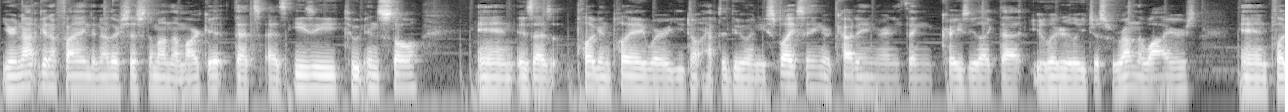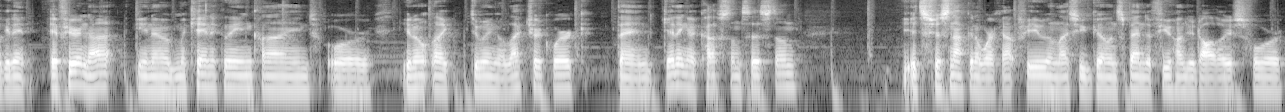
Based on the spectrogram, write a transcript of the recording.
You're not gonna find another system on the market that's as easy to install and is as plug and play where you don't have to do any splicing or cutting or anything crazy like that. You literally just run the wires and plug it in. If you're not, you know, mechanically inclined or you don't like doing electric work, then getting a custom system it's just not going to work out for you unless you go and spend a few hundred dollars for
